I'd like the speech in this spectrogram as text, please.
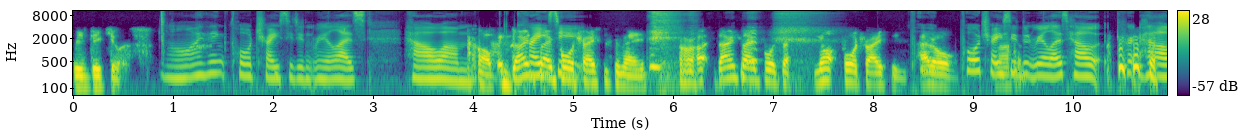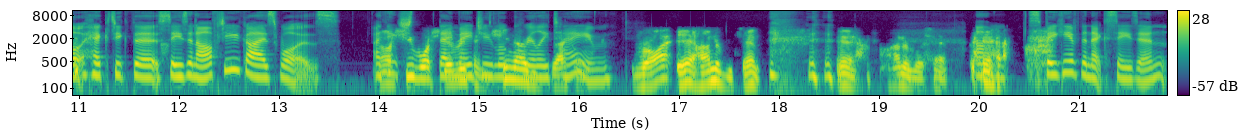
ridiculous. Oh, I think poor Tracy didn't realize how um Oh, don't crazy, say poor Tracy to me. All right, don't say poor Tracy. Not poor Tracy at all. Poor Tracy No. didn't realize how how hectic the season after you guys was. I Oh, think she watched they made you look really exactly. tame. Right? Yeah, hundred percent. Yeah, hundred percent. Um, speaking of the next season,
